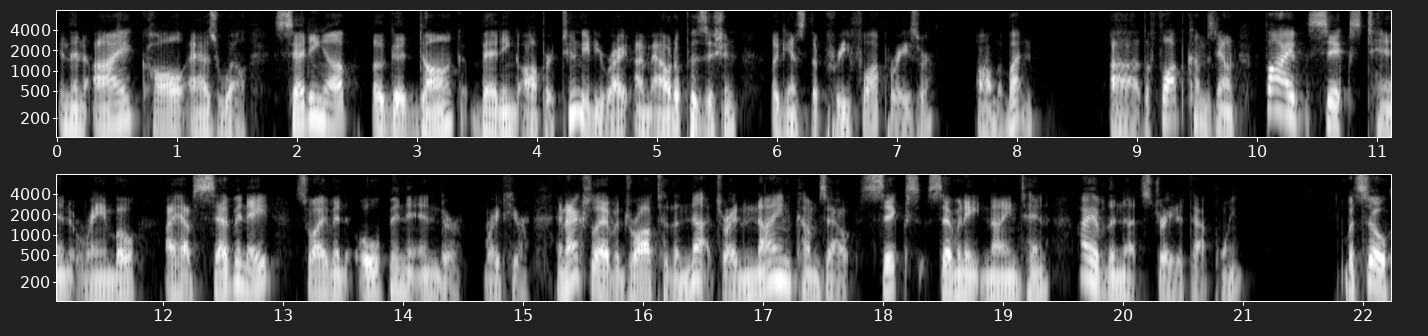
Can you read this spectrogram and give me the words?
and then I call as well, setting up a good donk betting opportunity, right? I'm out of position against the pre flop raiser on the button. Uh, the flop comes down 5, 6, 10 rainbow. I have 7, 8, so I have an open ender right here. And actually, I have a draw to the nuts, right? 9 comes out 6, 7, 8, 9, 10. I have the nut straight at that point. But so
